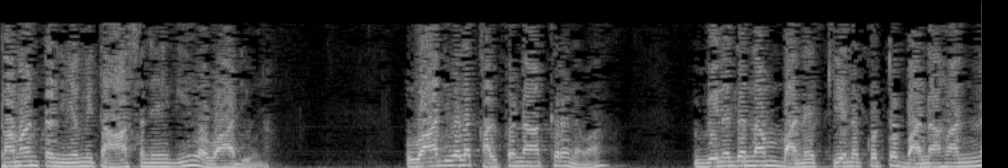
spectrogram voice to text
තමන්ට નિયમિત ආසනයේ ගිහිල්ලා වාඩි වුණා. වාඩි වෙලා කල්පනා කරනවා වෙනදනම් බණ කියනකොට බණ අහන්න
